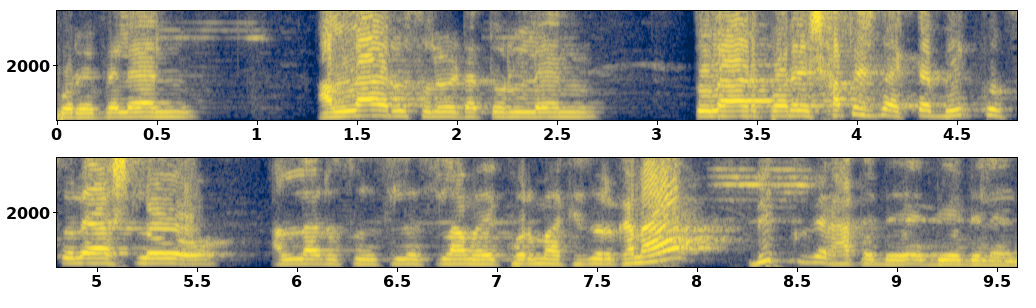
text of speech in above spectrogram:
পরে পেলেন। আল্লাহ রসুল এটা তুললেন। তোলার পরে সাথে সাথে একটা ভিক্ষুক চলে আসলো। আল্লাহ রসুল সাল্লাম ওই খুরমা খেজুর খানা ভিক্ষুকের হাতে দিয়ে দিলেন।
